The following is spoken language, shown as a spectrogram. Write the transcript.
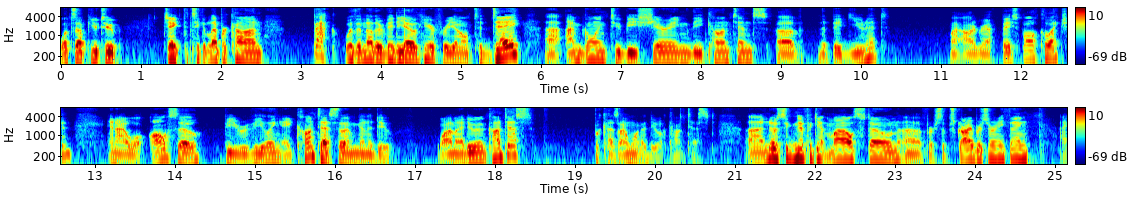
What's up, YouTube? Jake the Ticket Leprechaun back with another video here for y'all today. Uh, I'm going to be sharing the contents of the big unit, my autographed baseball collection, and I will also be revealing a contest that I'm going to do. Why am I doing a contest? Because I want to do a contest. Uh, no significant milestone uh, for subscribers or anything. I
